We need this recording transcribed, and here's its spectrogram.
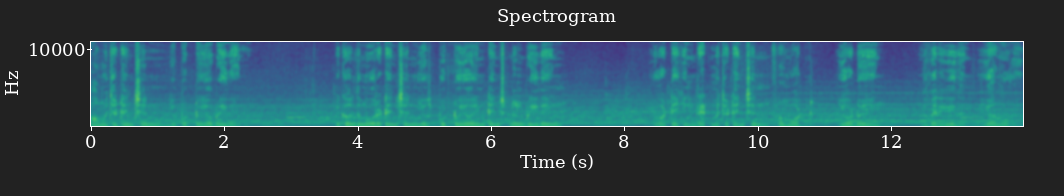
how much attention you put to your breathing. Because the more attention you put to your intentional breathing, you are taking that much attention from what you are doing, the very reason you are moving.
